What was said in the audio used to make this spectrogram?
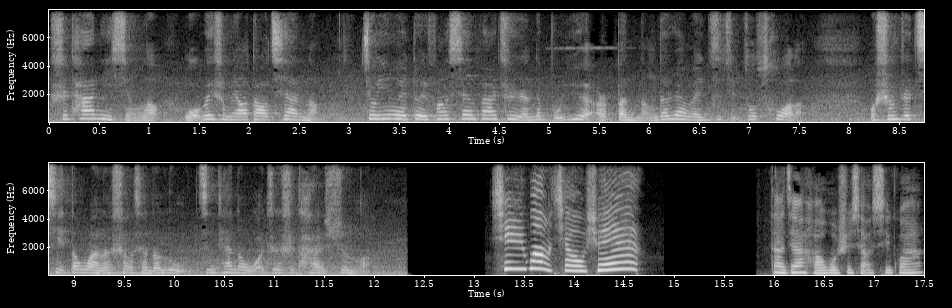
是他逆行了，我为什么要道歉呢？就因为对方先发制人的不悦而本能地认为自己做错了，我生着气蹬完了剩下的路。今天的我真是太逊了。希望小学，大家好，我是小西瓜。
